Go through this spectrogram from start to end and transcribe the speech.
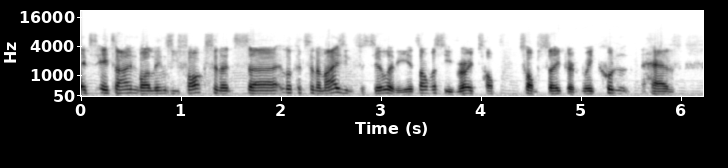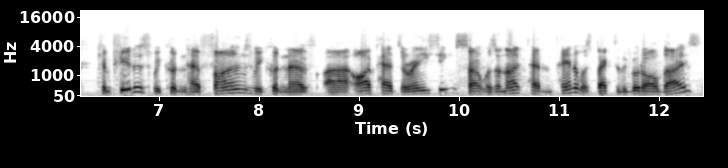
It's, it's owned by Lindsay Fox, and it's uh, look, it's an amazing facility. It's obviously very top top secret. We couldn't have computers, we couldn't have phones, we couldn't have uh, iPads or anything. So it was a notepad and pen. It was back to the good old days.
